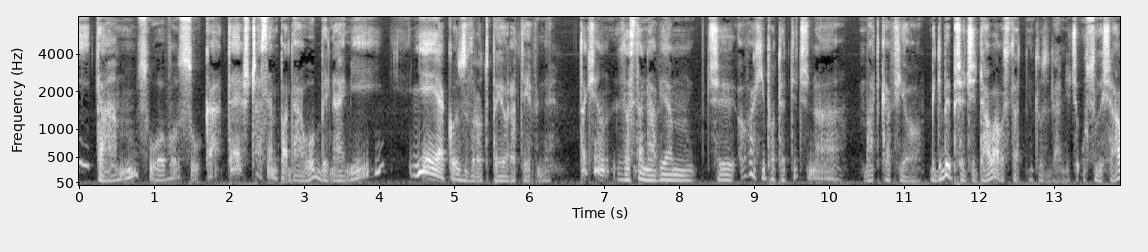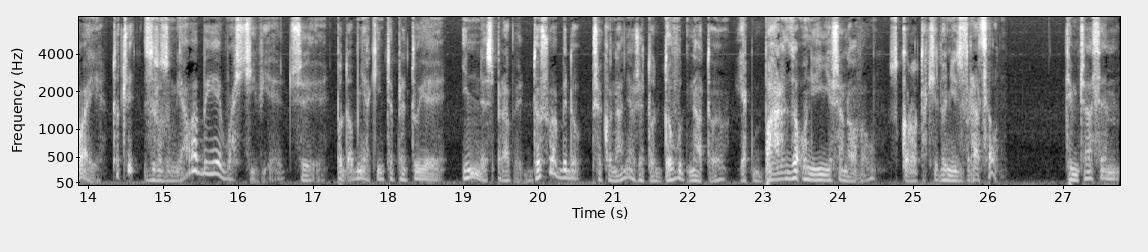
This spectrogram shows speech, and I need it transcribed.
I tam słowo suka też czasem padało, bynajmniej nie jako zwrot pejoratywny. Tak się zastanawiam, czy owa hipotetyczna matka Fio, gdyby przeczytała ostatnie to zdanie, czy usłyszała je, to czy zrozumiałaby je właściwie, czy podobnie jak interpretuje inne sprawy, doszłaby do przekonania, że to dowód na to, jak bardzo on jej nie szanował, skoro tak się do niej zwracał. Tymczasem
